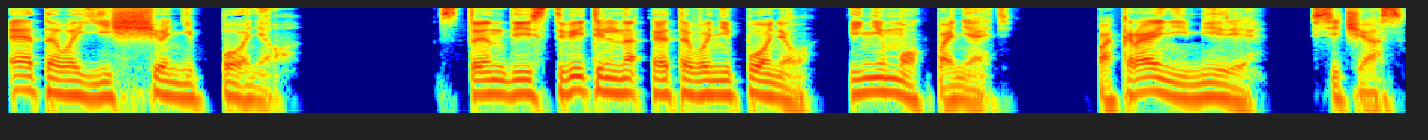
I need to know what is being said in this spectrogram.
этого еще не понял. Стэн действительно этого не понял и не мог понять. По крайней мере, сейчас.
